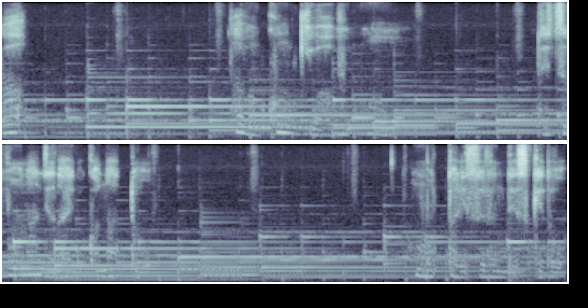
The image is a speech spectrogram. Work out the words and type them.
は、多分今季はもう絶望なんじゃないのかなと思ったりするんですけど、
